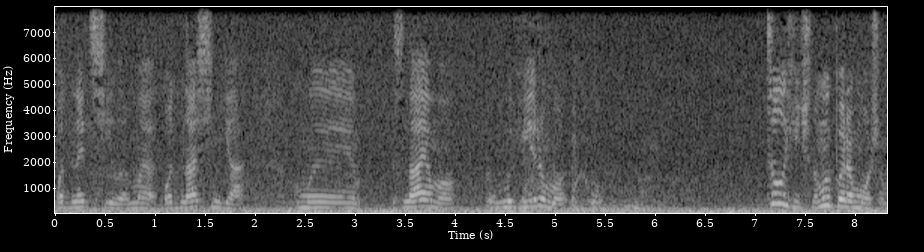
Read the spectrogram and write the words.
одне ціле, ми одна сім'я. Ми знаємо, ми віримо. Ну, це логічно, ми переможемо.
